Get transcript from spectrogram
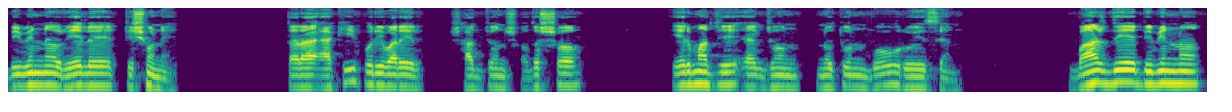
বিভিন্ন রেলওয়ে স্টেশনে। তারা একই পরিবারের সাতজন সদস্য। এর মাঝে একজন নতুন বউ রয়েছেন। বাঁশ দিয়ে বিভিন্ন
